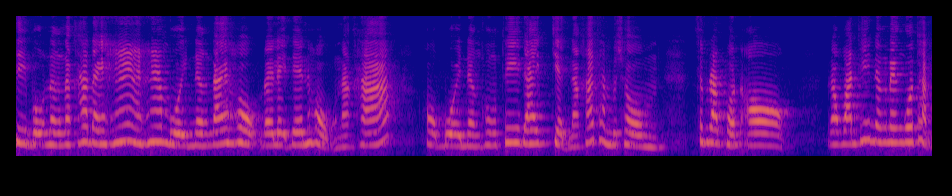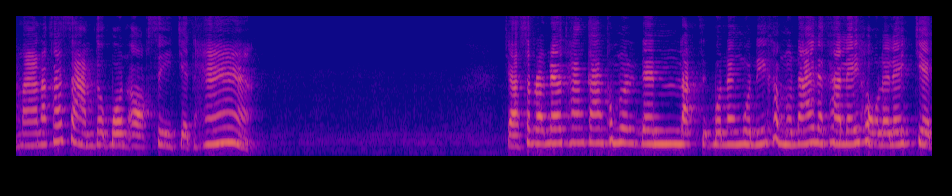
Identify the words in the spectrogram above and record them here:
สี่บวกหนึ่งนะคะ ได้ห้าห้าบวกหนึ่งได้หกได้เลขเด่นหกนะคะหกบวกหนึ่งคงที่ได้เจ็ดนะคะท่านผู้ชมสำหรับผลออกรางวัลที่หนึ่งในงวดถัดมานะคะสามตัวบนออกสี่เจ็ดห้าจากสำหรับแนวทางการคำนวณเด่นหลักสิบบนในงวดนี้คำนวณได้นะคะเลขหกและเลขเจ็ด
